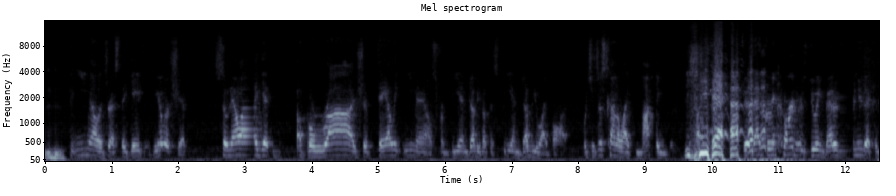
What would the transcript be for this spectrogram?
Mm-hmm. The email address they gave the dealership, so now I get a barrage of daily emails from BMW about this BMW I bought, which is just kind of like mocking me. yeah. that Greg Carton who's doing better than you that can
